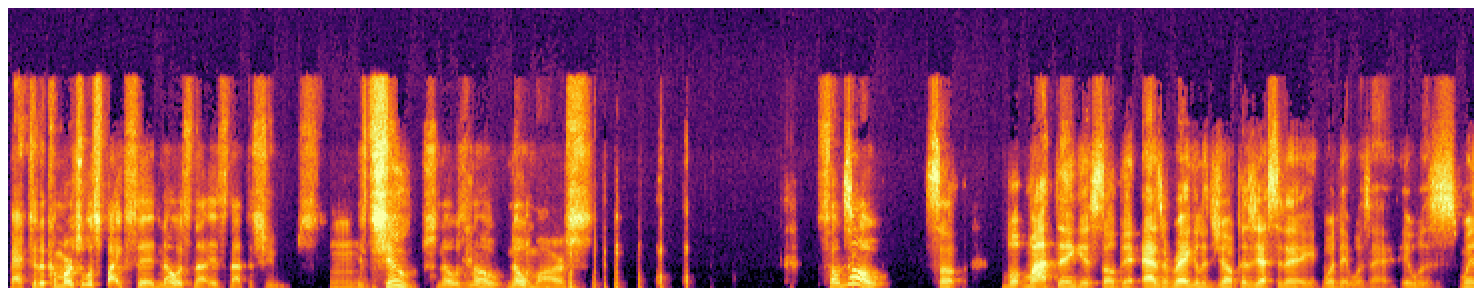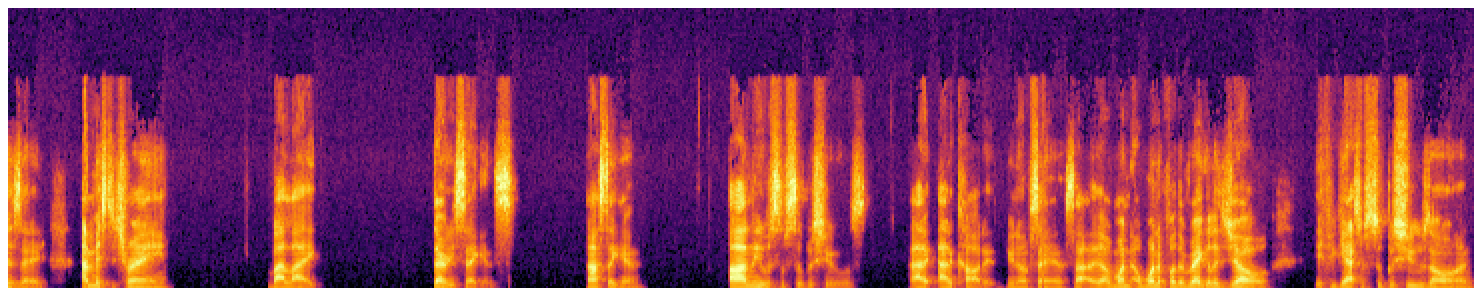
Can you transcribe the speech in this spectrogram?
back to the commercial what Spike said. No, it's not. It's not the shoes. Mhm. It's the shoes. No, it's no, no Mars. so no. So, but my thing is so that as a regular joke, because yesterday, what day was that? It was Wednesday. I missed the train by like 30 seconds. I was thinking, all I need was some super shoes. I, I'd have caught it. You know what I'm saying? So I, I, wonder, I wonder for the regular Joe if you got some super shoes on.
